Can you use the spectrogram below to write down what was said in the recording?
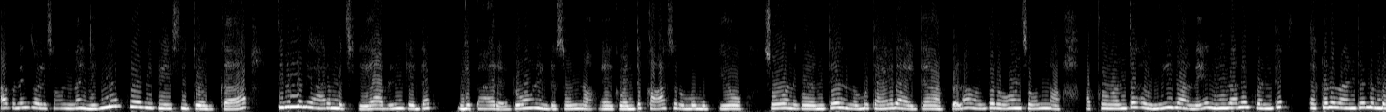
அப்படின்னு சொல்லி சொன்னா என்ன பேசிட்டு இருக்க? திரும்ப ஆரம்பிச்சிட்டியா அப்படின்னு கேட்டா இங்க பாரு ரோஹன் என்கிட்ட சொன்னான் எனக்கு வந்துட்டு காசு ரொம்ப முக்கியம். சோ எனக்கு வந்துட்டு ரொம்ப டயர்ட் ஆயிட்டேன். அப்பெல்லாம் வந்துட்டு ரோஹன் சொன்னான் அப்போ வந்துட்டு அது நீதானே நீதானே பண்ணிட்டு டக்குனு வந்துட்டு நம்ம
